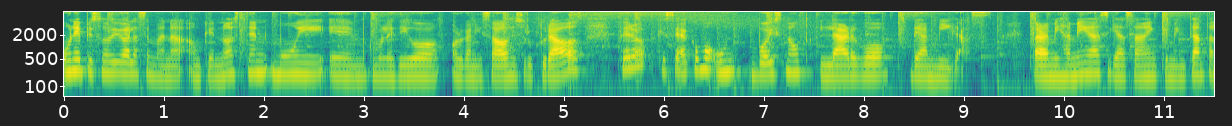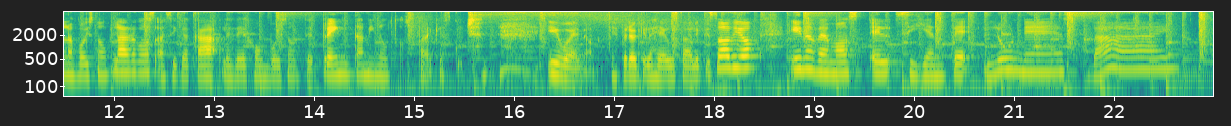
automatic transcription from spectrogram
un episodio a la semana, aunque no estén muy, em, como les digo, organizados, estructurados, pero que sea como un voice note largo de amigas. Para mis amigas ya saben que me encantan los voice notes largos, así que acá les dejo un voice note de 30 minutos para que escuchen. Y bueno, espero que les haya gustado el episodio y nos vemos el siguiente lunes. Bye.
